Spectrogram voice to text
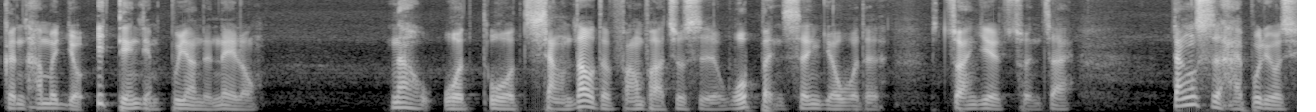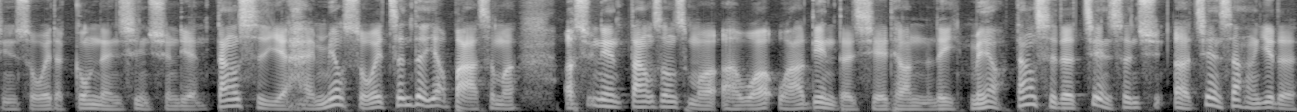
跟他们有一点点不一样的内容。那我我想到的方法就是，我本身有我的专业存在。当时还不流行所谓的功能性训练，当时也还没有所谓真的要把什么呃训练当中什么呃我我要练的协调能力没有。当时的健身区呃健身行业的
